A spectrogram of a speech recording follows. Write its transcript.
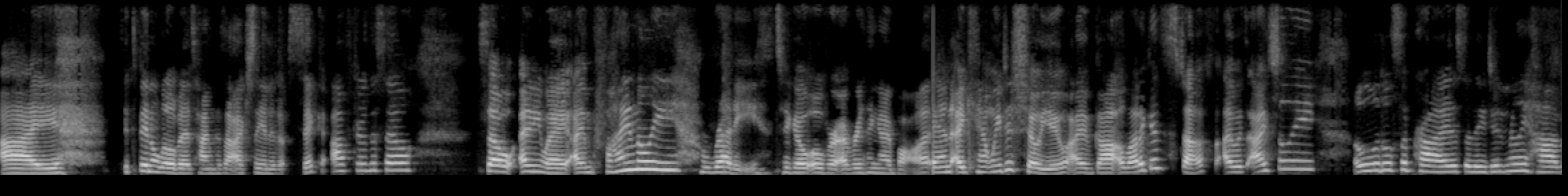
I, it's been a little bit of time because I actually ended up sick after the sale. So anyway, I'm finally ready to go over everything I bought and I can't wait to show you. I've got a lot of good stuff. I was actually a little surprised that they didn't really have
